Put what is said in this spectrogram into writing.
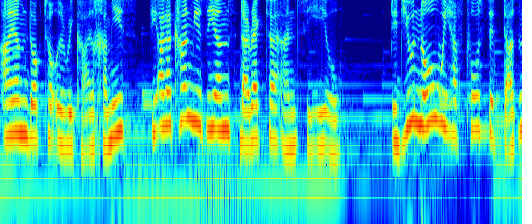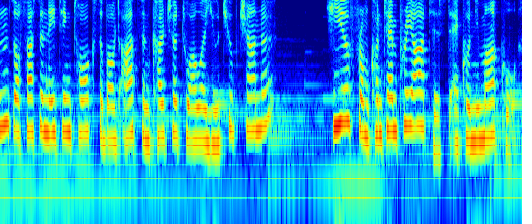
I am Dr. Ulrika Al-Khamis, the Aga Khan Museum's director and CEO. Did you know we have posted dozens of fascinating talks about arts and culture to our YouTube channel? Hear from contemporary artist Eko Nimako,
